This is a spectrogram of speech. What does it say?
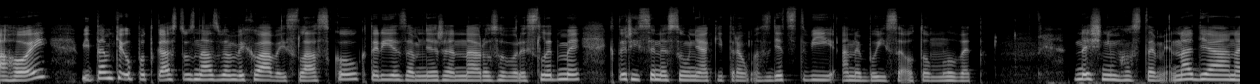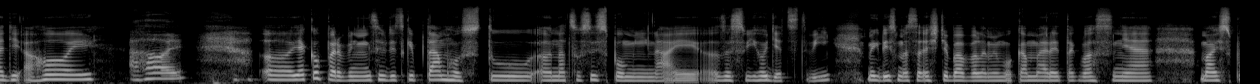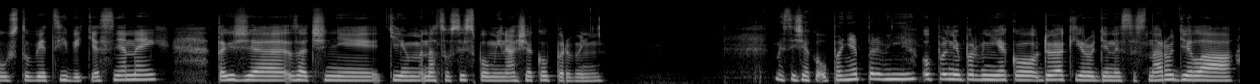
Ahoj, vítám tě u podcastu s názvem Vychovávej s láskou, který je zaměřen na rozhovory s lidmi, kteří si nesou nějaký trauma z dětství a nebojí se o tom mluvit. Dnešním hostem je Nadia. Nadi, ahoj. Ahoj. Eh, jako první se vždycky ptám hostů, eh, na co si vzpomínají eh, ze svého dětství. My, když jsme se ještě bavili mimo kamery, tak vlastně máš spoustu věcí vytěsněných, takže začni tím, na co si vzpomínáš jako první. Myslíš jako úplně první? Úplně první, jako do jaký rodiny ses narodila,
